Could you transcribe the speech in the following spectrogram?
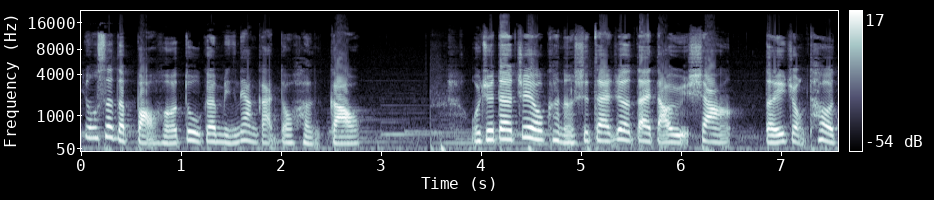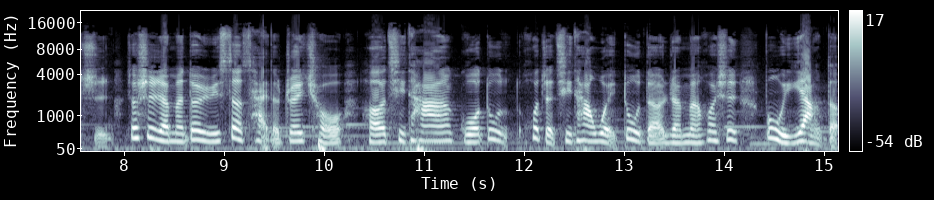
用色的饱和度跟明亮感都很高。我觉得这有可能是在热带岛屿上。的一种特质，就是人们对于色彩的追求和其他国度或者其他纬度的人们会是不一样的。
